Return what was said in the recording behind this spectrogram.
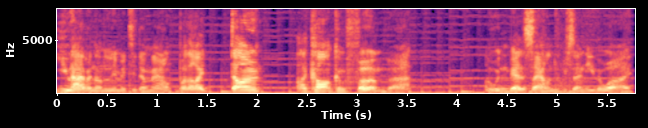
you have an unlimited amount, but I don't, I can't confirm that. I wouldn't be able to say 100% either way.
